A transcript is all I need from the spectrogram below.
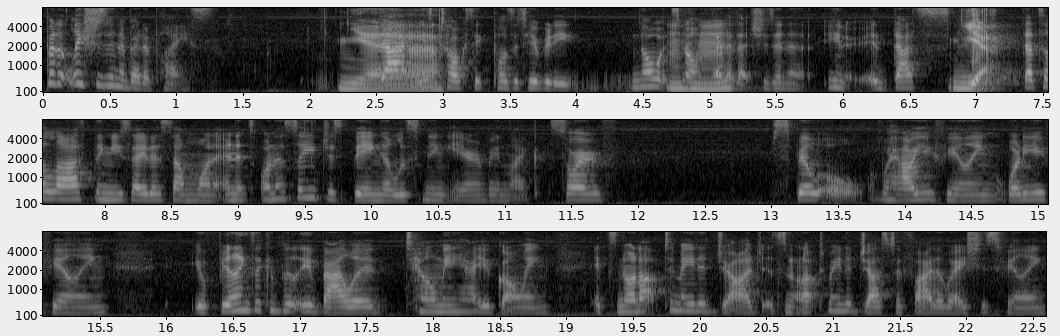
but at least she's in a better place. Yeah. That is toxic positivity. No, it's not better mm-hmm. that she's in it. You know, it, that's yeah. that's the last thing you say to someone, and it's honestly just being a listening ear and being like, so spill all. How are you feeling? What are you feeling? Your feelings are completely valid. Tell me how you're going. It's not up to me to judge. It's not up to me to justify the way she's feeling.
